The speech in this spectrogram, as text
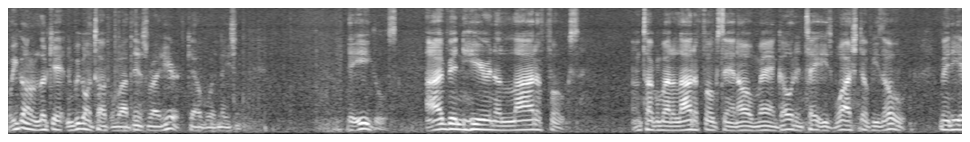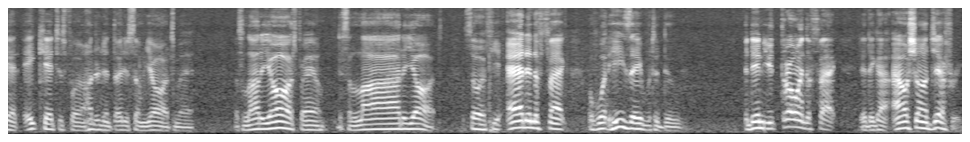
We're gonna look at and we're gonna talk about this right here, Cowboy Nation. The Eagles. I've been hearing a lot of folks. I'm talking about a lot of folks saying, "Oh man, Golden Tate, he's washed up, he's old." Man, he had eight catches for 130 some yards, man. That's a lot of yards, fam. That's a lot of yards. So if you add in the fact of what he's able to do, and then you throw in the fact that they got Alshon Jeffery.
